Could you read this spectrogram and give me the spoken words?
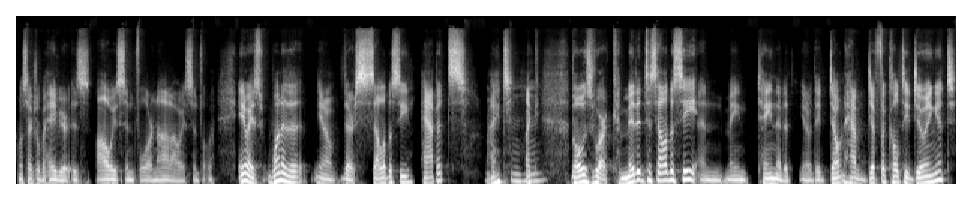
homosexual behavior is always sinful or not always sinful. Anyways, one of the, you know, their celibacy habits, right? Like Mhm. those who are committed to celibacy and maintain that it, you know they don't have difficulty doing it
